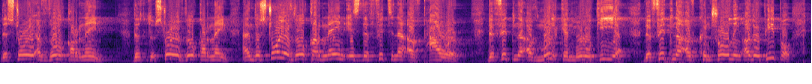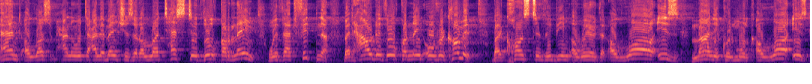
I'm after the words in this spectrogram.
the story of Dhul Qarnayn. The story of Dhul Qarnayn. And the story of Dhul Qarnayn is the fitna of power. The fitna of mulk and mulukiyya. The fitna of controlling other people. And Allah subhanahu wa ta'ala mentions that Allah tested Dhul Qarnayn with that fitna. But how did Dhul Qarnayn overcome it? By constantly being aware that Allah is Malikul Mulk. Allah is,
